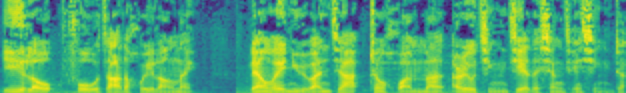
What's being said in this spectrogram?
一楼复杂的回廊内。两位女玩家正缓慢而又警戒的向前行着，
